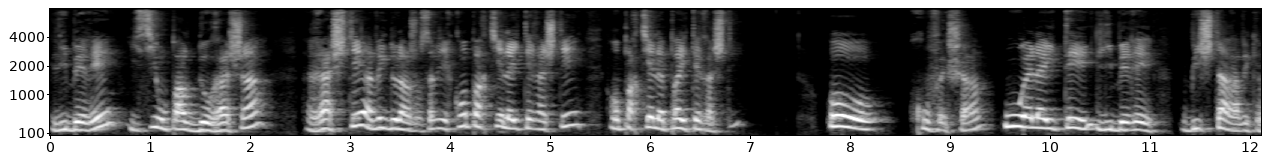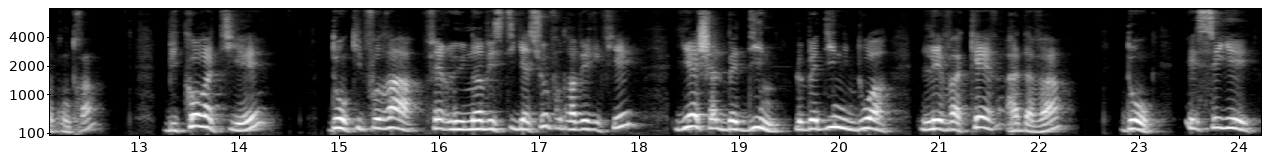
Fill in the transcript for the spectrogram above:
libérée, ici on parle de rachat, racheté avec de l'argent. Ça veut dire qu'en partie elle a été rachetée, en partie elle n'a pas été rachetée. Au Khoufesha, où elle a été libérée, Bishtar avec un contrat. Bikoratier, donc il faudra faire une investigation, il faudra vérifier. Yesh al le Beddin doit l'évaquer à Dava, donc essayer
